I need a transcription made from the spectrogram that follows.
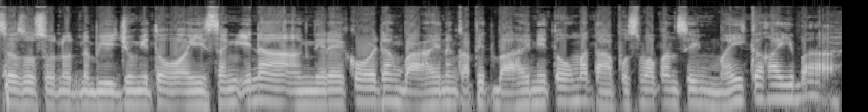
Sa susunod na bidyong ito ay isang ina ang nirecord ang bahay ng kapitbahay nito matapos mapansing may kakaiba.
